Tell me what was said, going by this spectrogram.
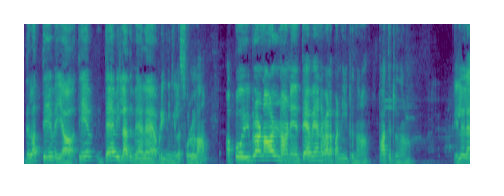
இதெல்லாம் தேவையா? தே தேவையில்லாத வேலை அப்படின்னு நீங்களாம் சொல்லலாம். அப்போது இவ்வளோ நாள் நான் தேவையான வேலை பண்ணிட்டு இருந்தேனா? பார்த்துட்டு இருந்தேனா? இல்லைல்ல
